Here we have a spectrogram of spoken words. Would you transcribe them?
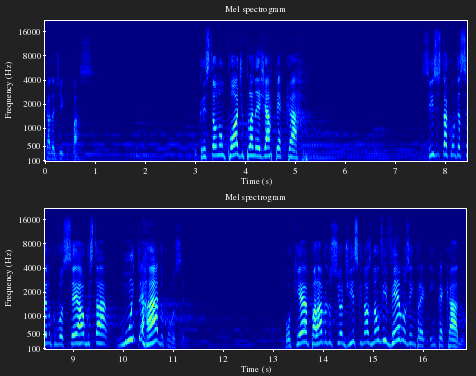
cada dia que passa. O cristão não pode planejar pecar. Se isso está acontecendo com você, algo está muito errado com você. Porque a palavra do Senhor diz que nós não vivemos em, em pecado.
